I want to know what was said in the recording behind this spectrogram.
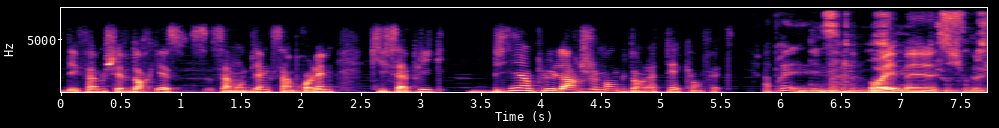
des femmes chefs d'orchestre. Ça montre bien que c'est un problème qui s'applique bien plus largement que dans la tech en fait Après, Des mécaniciens, Ouais, mais des si vas-y,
